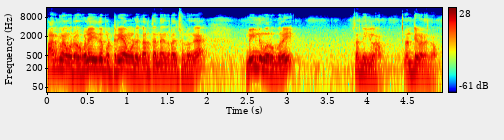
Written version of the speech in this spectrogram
பார்க்கலாம் ஒரு இதை பற்றி அவங்களுடைய கருத்து என்னங்கிற சொல்லுங்கள் மீண்டும் ஒரு முறை சந்திக்கலாம். நன்றி வணக்கம்.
